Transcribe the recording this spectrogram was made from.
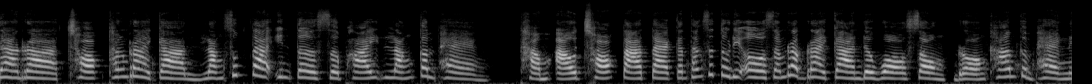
ดาราช็อกทั้งรายการหลังซุปตาอินเตอร์เซอร์ไพรส์หลังกำแพง ทำเอาช็อกตาแตกกันทั้งสตูดิโอสำหรับรายการ The Wall Song ร้องข้ามกำแพงใน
